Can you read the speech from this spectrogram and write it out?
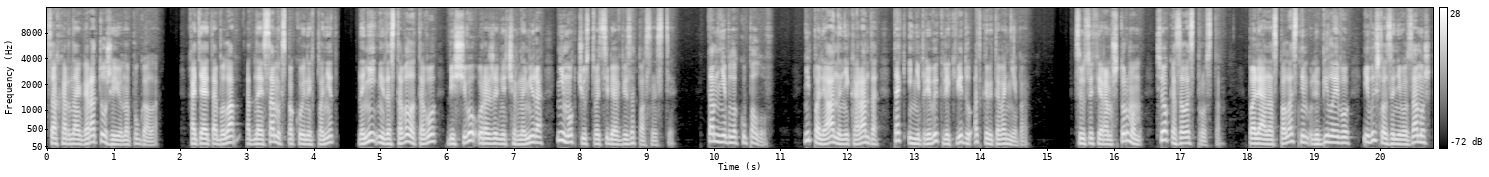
Сахарная гора тоже ее напугала. Хотя это была одна из самых спокойных планет, на ней не доставало того, без чего уроженец Черномира не мог чувствовать себя в безопасности. Там не было куполов. Ни Полиана, ни Каранда так и не привыкли к виду открытого неба. С Люцифером Штормом все оказалось просто. Поляна спала с ним, любила его и вышла за него замуж,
